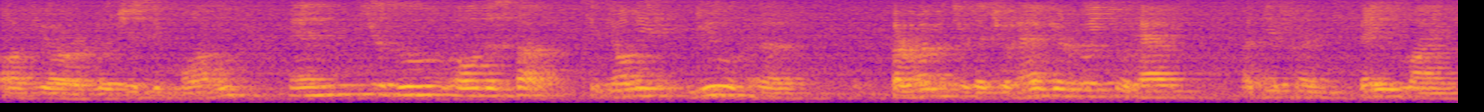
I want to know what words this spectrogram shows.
of your logistic model, and you do all the stuff. See, the only new uh, parameter that you have, you're going to have a different baseline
